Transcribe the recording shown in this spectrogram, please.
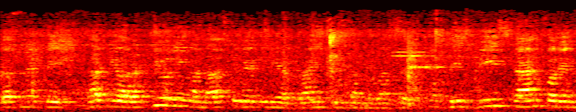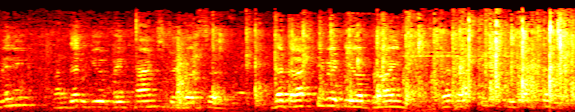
definitely that you are attuning and activating your brain system yourself. Please be stand for a minute and then give big hands to yourself. That activate your brain. That activate yourself.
